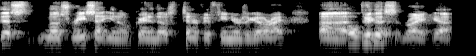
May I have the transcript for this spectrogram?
this most recent, you know, granted that was 10 or 15 years ago, right? Uh, through people. this, right, yeah.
